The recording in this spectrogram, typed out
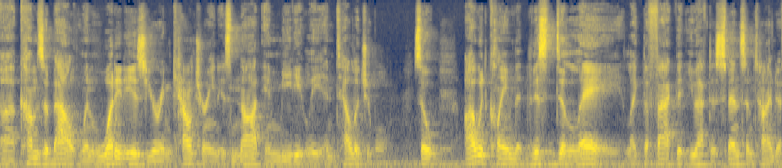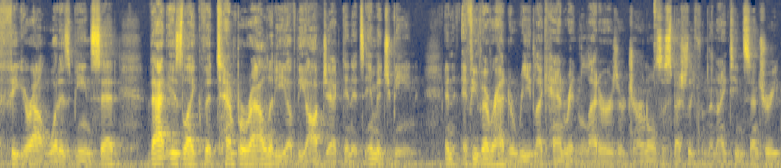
uh, comes about when what it is you're encountering is not immediately intelligible. So I would claim that this delay, like the fact that you have to spend some time to figure out what is being said, that is like the temporality of the object and its image being. And if you've ever had to read like handwritten letters or journals, especially from the 19th century,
